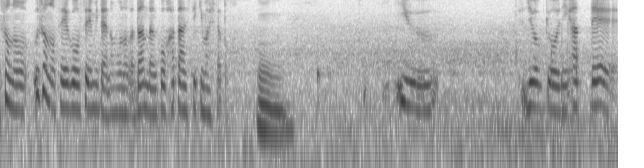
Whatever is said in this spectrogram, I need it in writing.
その嘘の整合性みたいなものがだんだんこう破綻してきましたと。うんいう状況にあって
